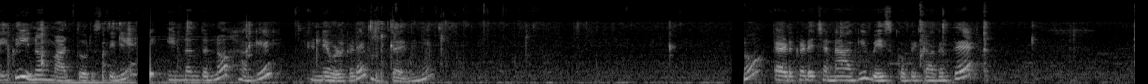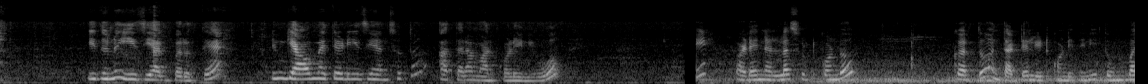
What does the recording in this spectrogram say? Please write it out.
ರೀತಿ ಇನ್ನೊಂದು ಮಾಡಿ ತೋರಿಸ್ತೀನಿ. ಇನ್ನೊಂದನ್ನು ಹಾಗೆ ಎಣ್ಣೆ ಒಳಗಡೆ ಬಿಡ್ತಾ ಇದ್ದೀನಿ. ಎರಡು ಕಡೆ ಚೆನ್ನಾಗಿ ಬೇಯಿಸ್ಕೋಬೇಕಾಗತ್ತೆ. ಇದನ್ನು ಈಸಿಯಾಗಿ ಬರುತ್ತೆ. ನಿಮ್ಗೆ ಯಾವ ಮೆಥಡ್ ಈಸಿ ಅನಿಸುತ್ತೋ ಆ ಥರ ಮಾಡ್ಕೊಳ್ಳಿ ನೀವು. ವಡೆನೆಲ್ಲ ಸುಟ್ಕೊಂಡು ಕರೆದು ಒಂದು ತಟ್ಟೆಯಲ್ಲಿ ಇಟ್ಕೊಂಡಿದ್ದೀನಿ. ತುಂಬ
